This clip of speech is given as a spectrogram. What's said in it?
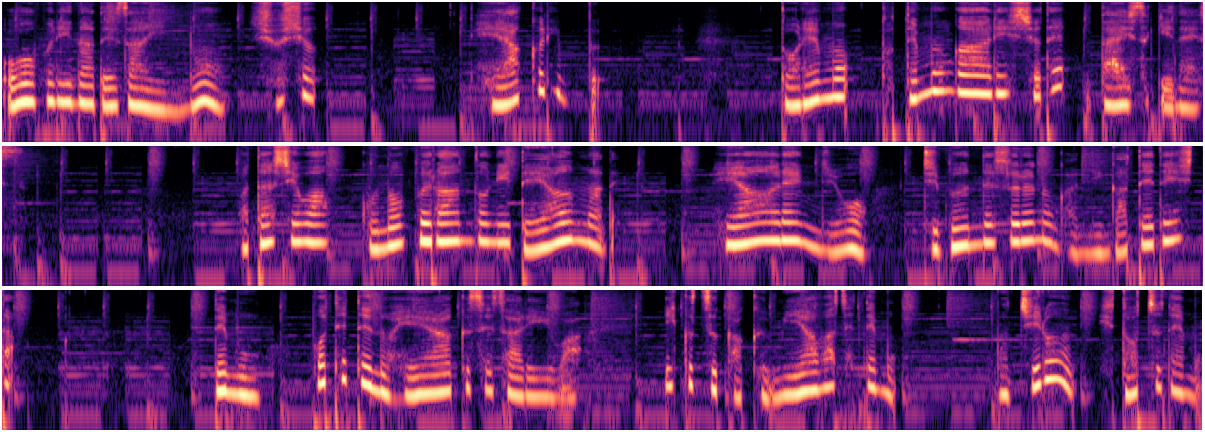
大ぶりなデザインのシュシュ。ヘアクリップ。どれもとてもガーリッシュで大好きです。私はこのブランドに出会うまでヘアアレンジを自分でするのが苦手でした。でもポテテのヘアアクセサリーはいくつか組み合わせてももちろん一つでも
